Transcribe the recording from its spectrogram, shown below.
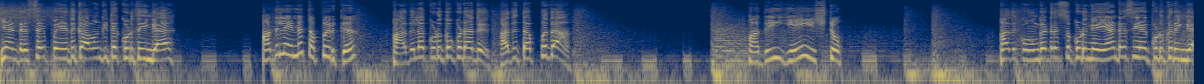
என் ட்ரெஸ் இப்ப எதுக்கு அவங்கிட்ட கொடுத்தீங்க? அதுல என்ன தப்பு இருக்கு? அதுல கொடுக்க கூடாது. அது தப்புதான். அது ஏன் இஷ்டம்? அதுக்கு உங்க ட்ரெஸ் கொடுங்க. என் ட்ரெஸ் ஏன் கொடுக்குறீங்க?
